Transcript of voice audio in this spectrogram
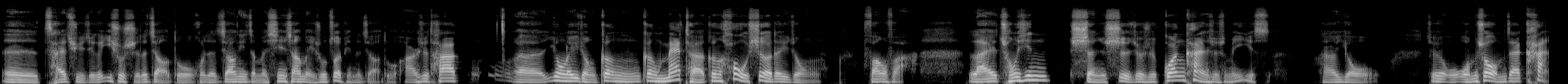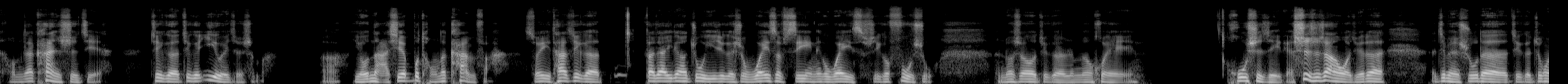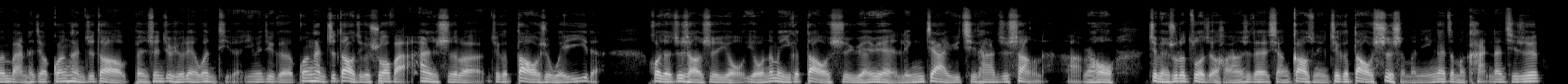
呃，采取这个艺术史的角度，或者教你怎么欣赏美术作品的角度，而是他，呃，用了一种更更 meta、更后设的一种方法，来重新审视，就是观看是什么意思，还有有，就是我们说我们在看，我们在看世界，这个这个意味着什么啊？有哪些不同的看法？所以他这个大家一定要注意，这个是 ways of seeing，那个 ways 是一个复数，很多时候这个人们会。忽视这一点。事实上，我觉得这本书的这个中文版，它叫“观看之道”，本身就是有点问题的。因为这个“观看之道”这个说法暗示了这个道是唯一的，或者至少是有有那么一个道是远远凌驾于其他之上的啊。然后这本书的作者好像是在想告诉你这个道是什么，你应该这么看。但其实，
